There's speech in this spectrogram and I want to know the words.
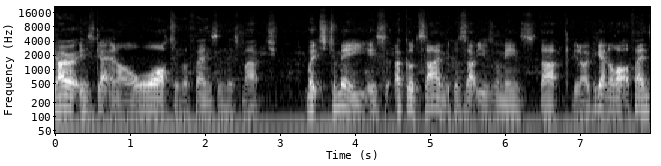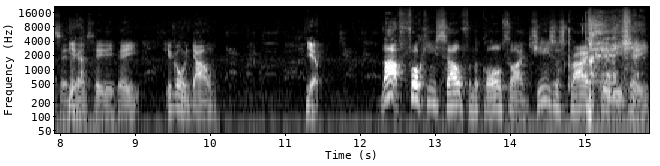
Jarrett is getting a lot of offence in this match, which to me is a good sign because that usually means that you know if you're getting a lot of offence in Yeah. against DDP, you're going down. Yep. That fucking self from the clothesline, Jesus Christ, DDP.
